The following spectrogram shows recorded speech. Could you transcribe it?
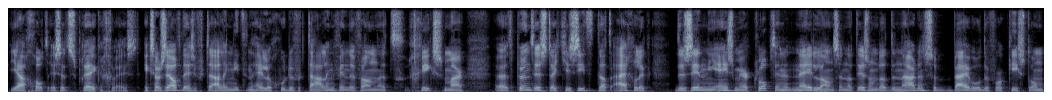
Ja, God is het spreken geweest. Ik zou zelf deze vertaling niet een hele goede vertaling vinden van het Grieks. Maar uh, het punt is dat je ziet dat eigenlijk de zin niet eens meer klopt in het Nederlands. En dat is omdat de Naardense Bijbel ervoor kiest om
